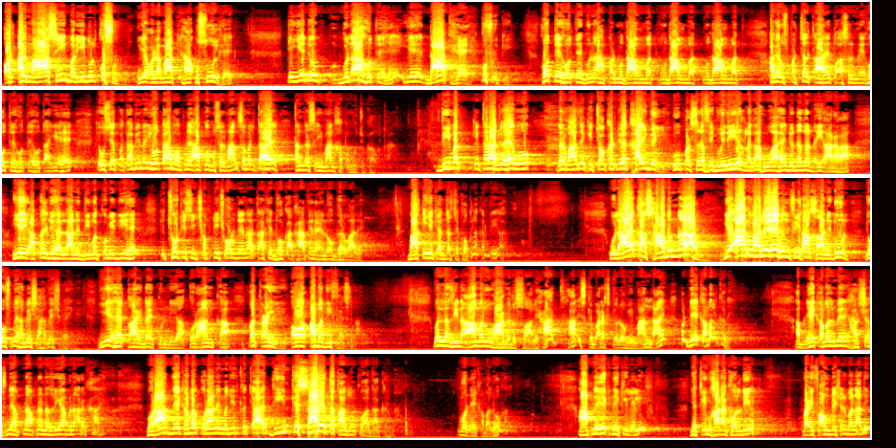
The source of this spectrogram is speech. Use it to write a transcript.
اور المعاصی برید القفر یہ علماء کے ہاں اصول ہے کہ یہ جو گناہ ہوتے ہیں، یہ ڈاک ہے کفر کی۔ ہوتے ہوتے گناہ پر مداومت مداومت مداومت۔ اگر اس پر چلتا ہے تو اصل میں ہوتے ہوتے ہوتا یہ ہے کہ اسے پتہ بھی نہیں ہوتا، وہ اپنے آپ کو مسلمان سمجھتا ہے، اندر سے ایمان ختم ہو چکا ہوتا ہے۔ دیمک کی طرح جو ہے وہ دروازے کی چوکھٹ جو ہے کھائی گئی۔ اوپر صرف ایک ونیئر لگا ہوا ہے جو نظر نہیں آ رہا۔ یہ عقل جو ہے اللہ نے دیمک کو بھی دی ہے کہ چھوٹی سی چھپٹی چھوڑ دینا تاکہ دھوکہ کھاتے رہیں لوگ گھر والے۔ باقی یہ کہ اندر سے کھوکھلا کر دیا۔ الائے کا صحاب النار، یہ آگ والے ہیں، ہم فیہا خالدون، جو اس میں ہمیشہ ہمیشہ رہیں گے۔ یہ ہے قاعدہ کلیہ، قرآن کا قطعی اور ابدی فیصلہ۔ والذین آمنوا وعملوا الصالحات ہاں اس کے برعکس جو لوگ ایمان لائیں اور نیک عمل کریں۔ اب نیک عمل میں ہر شخص نے اپنا اپنا نظریہ بنا رکھا ہے۔ مراد نیک عمل قرآن مجید کا کیا ہے؟ دین کے سارے تقاضوں کو ادا کرنا۔ وہ نیک عمل ہوگا۔ آپ نے ایک نیکی لے لی۔ یتیم خانہ کھول دیا بڑی فاؤنڈیشن بنا دی۔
